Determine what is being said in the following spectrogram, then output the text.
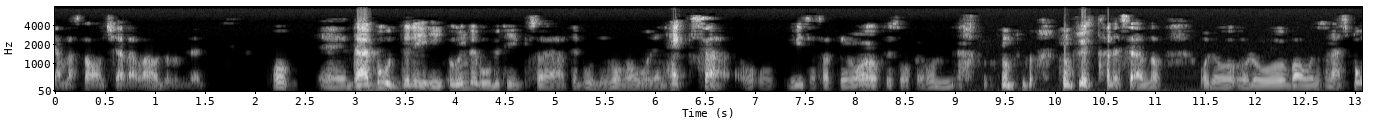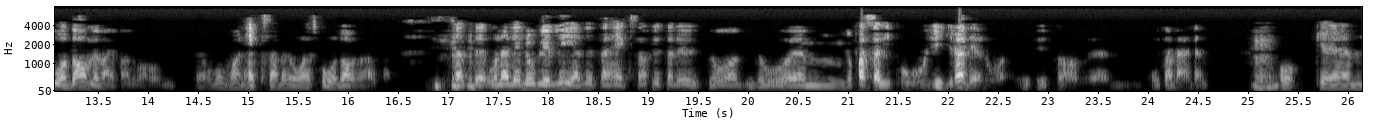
gamla stan källarvalv under. Och eh, där bodde det i, under vår butik så jag att det bodde många år en häxa. Och, och det visade sig att det var också så för hon, hon, hon flyttade sen och, och, då, och då var hon en sån här spådam i varje fall. Var hon. hon var en häxa men hon var en spådam i alla fall. Så att, eh, och när det då blev ledigt, när häxan flyttade ut, då, då, ehm, då passade vi på att hyra det då utav, ehm, utav världen. Mm. Och, ehm,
